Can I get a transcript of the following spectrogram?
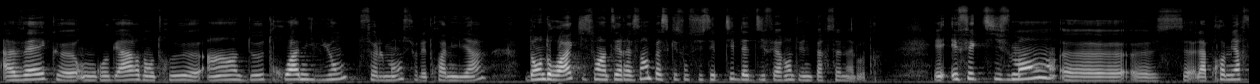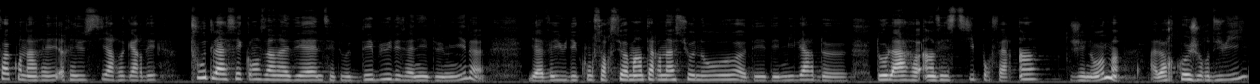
avec, on regarde entre 1, 2, 3 millions seulement sur les 3 milliards d'endroits qui sont intéressants parce qu'ils sont susceptibles d'être différents d'une personne à l'autre. Et effectivement, euh, euh, la première fois qu'on a réussi à regarder toute la séquence d'un ADN, c'était au début des années 2000. Il y avait eu des consortiums internationaux, euh, des, des milliards de dollars investis pour faire un génome, alors qu'aujourd'hui,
